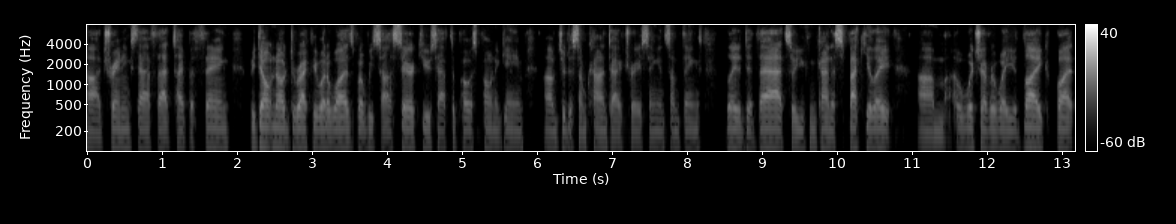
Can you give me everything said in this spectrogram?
uh, training staff, that type of thing. We don't know directly what it was, but we saw Syracuse have to postpone a game um, due to some contact tracing and some things related to that. So you can kind of speculate um, whichever way you'd like. But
